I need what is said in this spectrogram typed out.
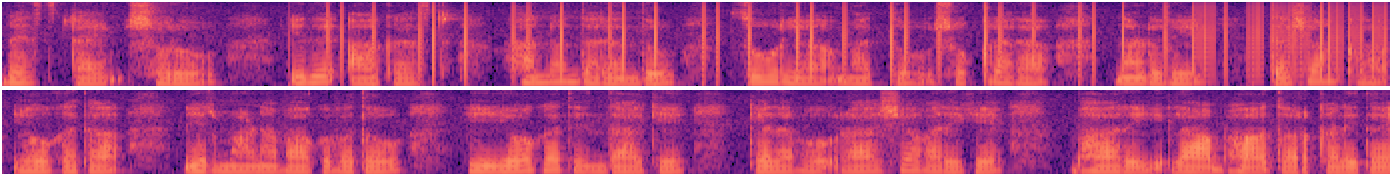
ಬೆಸ್ಟ್ ಟೈಮ್ ಶುರು. ಇದೇ ಆಗಸ್ಟ್ ಹನ್ನೊಂದರಂದು ಸೂರ್ಯ ಮತ್ತು ಶುಕ್ರರ ನಡುವೆ ದಶಾಂಕ ಯೋಗದ ನಿರ್ಮಾಣವಾಗುವುದು. ಈ ಯೋಗದಿಂದಾಗಿ ಕೆಲವು ರಾಶಿಯವರಿಗೆ ಭಾರಿ ಲಾಭ ದೊರಕಲಿದೆ.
